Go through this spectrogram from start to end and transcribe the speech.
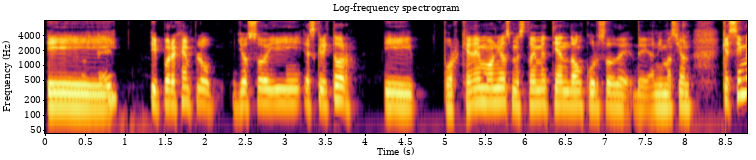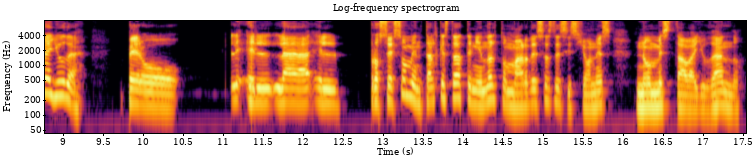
Y, y por ejemplo, yo soy escritor y ¿por qué demonios me estoy metiendo a un curso de, animación? Que sí me ayuda, pero el, proceso mental que estaba teniendo al tomar de esas decisiones no me estaba ayudando.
